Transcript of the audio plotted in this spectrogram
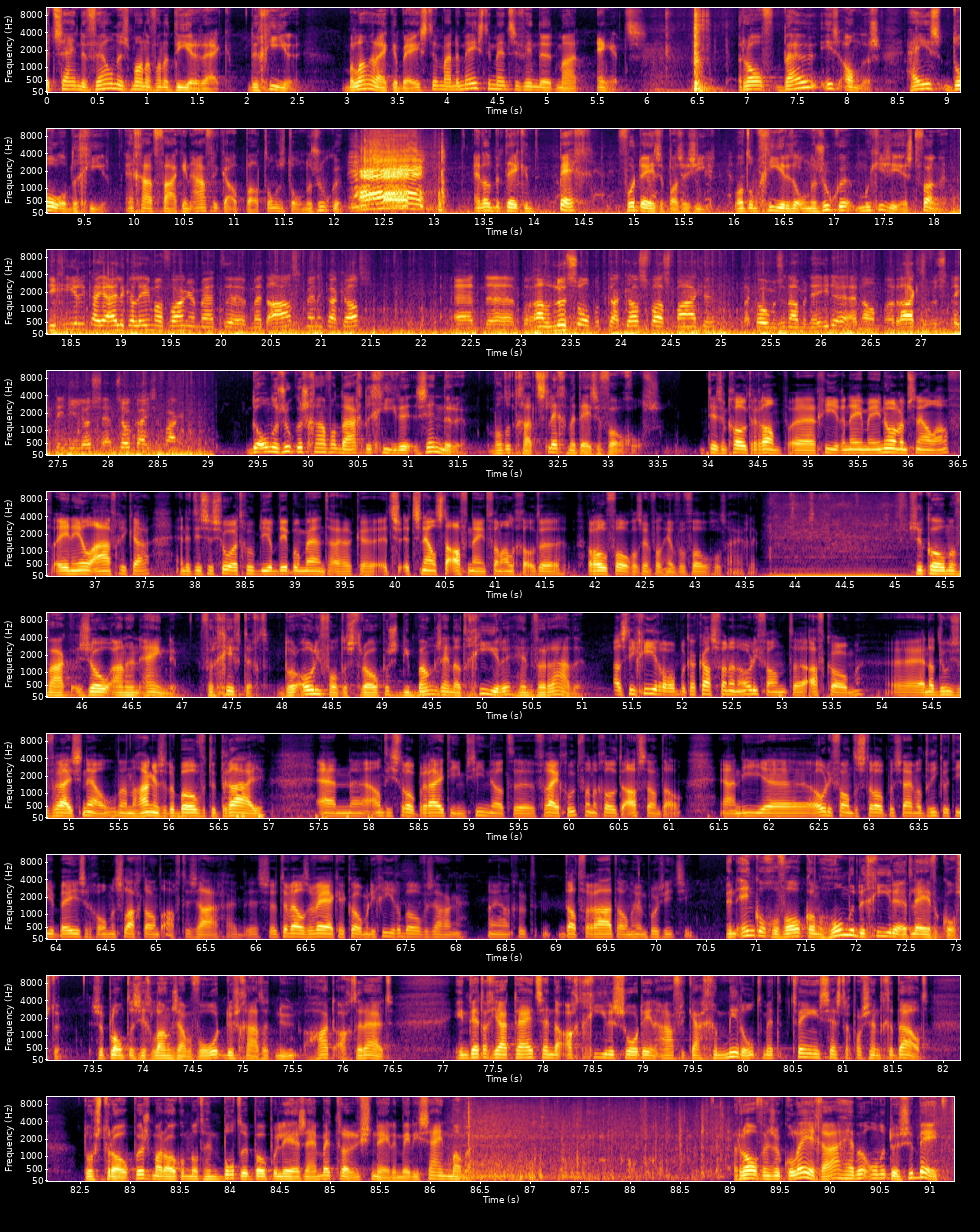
Het zijn de vuilnismannen van het dierenrijk, de gieren. Belangrijke beesten, maar de meeste mensen vinden het maar engerts. Ralf Bui is anders. Hij is dol op de gier en gaat vaak in Afrika op pad om ze te onderzoeken. En dat betekent pech voor deze passagier. Want om gieren te onderzoeken moet je ze eerst vangen. Die gieren kan je eigenlijk alleen maar vangen met, uh, met aas, met een karkas. En uh, we gaan lussen op het karkas vastmaken. Dan komen ze naar beneden en dan raken ze verstrikt in die lussen en zo kan je ze vangen. De onderzoekers gaan vandaag de gieren zenderen, want het gaat slecht met deze vogels. Het is een grote ramp. Uh, gieren nemen enorm snel af in heel Afrika. En het is een soortgroep die op dit moment eigenlijk uh, het, het snelste afneemt van alle grote roofvogels en van heel veel vogels eigenlijk. Ze komen vaak zo aan hun einde, vergiftigd door olifantenstropers die bang zijn dat gieren hen verraden. Als die gieren op de karkas van een olifant uh, afkomen, en dat doen ze vrij snel, dan hangen ze erboven te draaien. En uh, anti-stroperijteams zien dat vrij goed van een grote afstand al. Ja, en die uh, olifantenstropers zijn wel drie kwartier bezig om een slagtand af te zagen. Dus terwijl ze werken komen die gieren boven ze hangen. Nou ja, goed, dat verraadt dan hun positie. Een enkel geval kan honderden gieren het leven kosten. Ze planten zich langzaam voor, dus gaat het nu hard achteruit. In 30 jaar tijd zijn de acht gierensoorten in Afrika gemiddeld met 62% gedaald. Door stropers, maar ook omdat hun botten populair zijn bij traditionele medicijnmannen. Ralf en zijn collega hebben ondertussen beet.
